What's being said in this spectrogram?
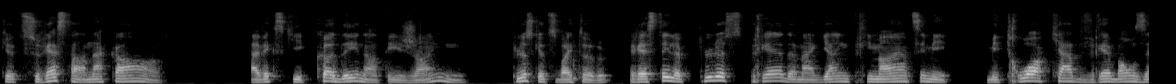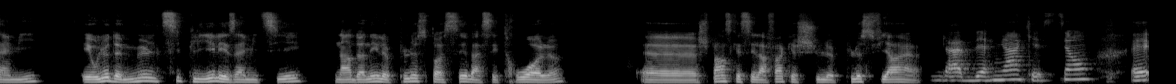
que tu restes en accord avec ce qui est codé dans tes gènes, plus que tu vas être heureux. Rester le plus près de ma gang primaire, tu sais, mes, mes trois, quatre vrais bons amis, et au lieu de multiplier les amitiés, d'en donner le plus possible à ces trois-là. Euh, je pense que c'est l'affaire que je suis le plus fier. La dernière question, euh,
